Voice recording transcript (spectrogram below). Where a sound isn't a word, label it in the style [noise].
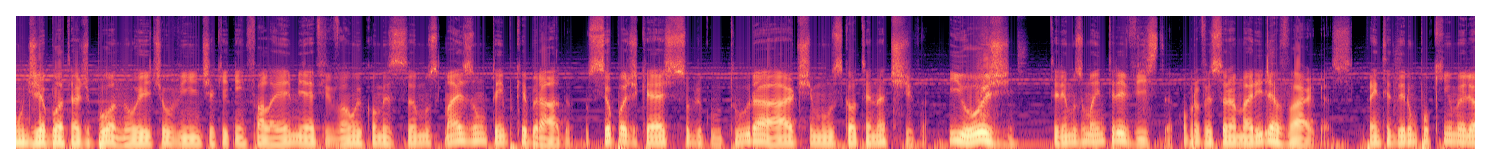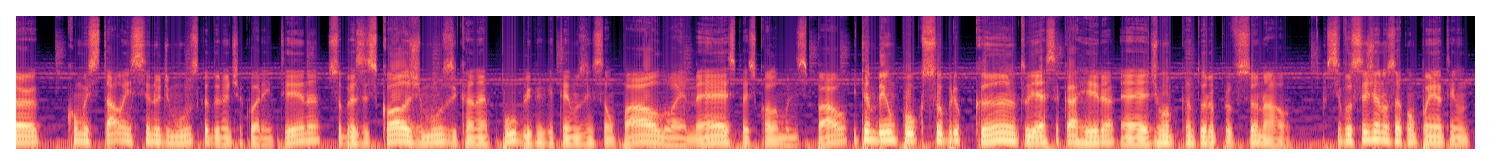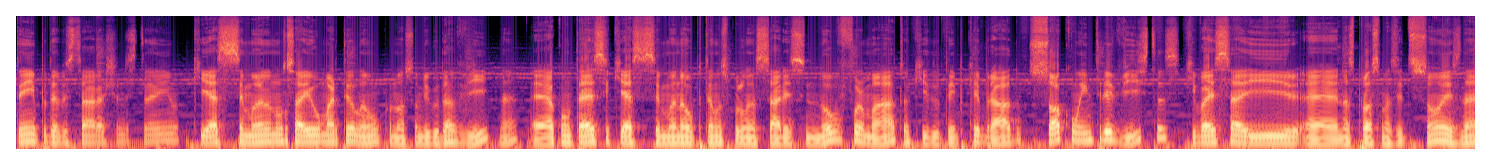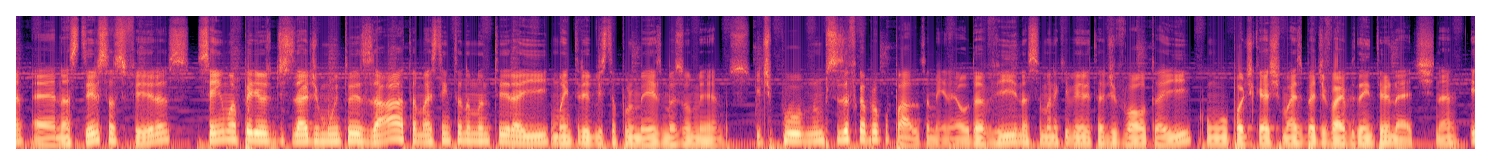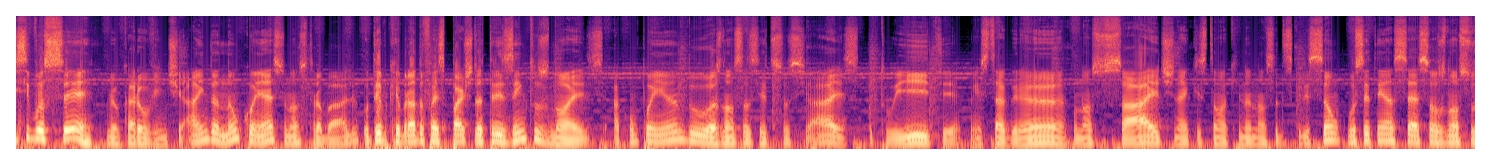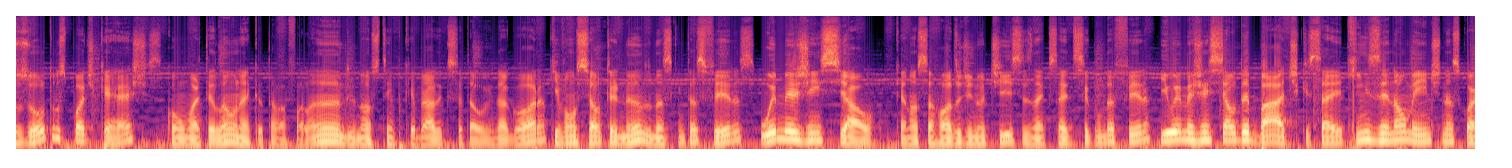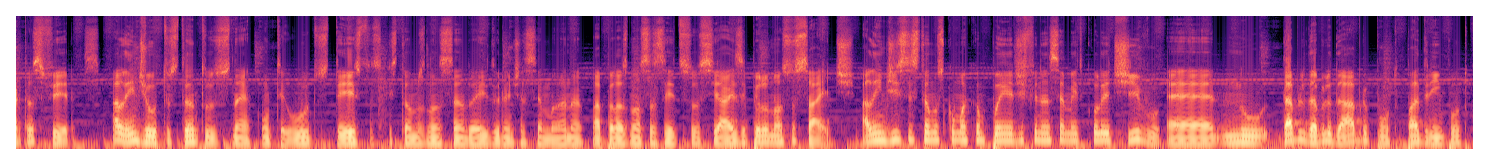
Bom dia, boa tarde, boa noite, ouvinte. Aqui quem fala é MF Vão e começamos mais um Tempo Quebrado, o seu podcast sobre cultura, arte e música alternativa. E hoje teremos uma entrevista com a professora Marília Vargas para entender um pouquinho melhor como está o ensino de música durante a quarentena, sobre as escolas de música né, pública que temos em São Paulo, a EMESP, a Escola Municipal, e também um pouco sobre o canto e essa carreira é, de uma cantora profissional. Se você já nos acompanha tem um tempo, deve estar achando estranho que essa semana não saiu o martelão com o nosso amigo Davi, né? É, acontece que essa semana optamos por lançar esse novo formato aqui do Tempo Quebrado, só com entrevistas, que vai sair é, nas próximas edições, né? É, nas terças-feiras, sem uma periodicidade muito exata, mas tentando manter aí uma entrevista por mês, mais ou menos. E, tipo, não precisa ficar preocupado também, né? O Davi, na semana que vem, ele tá de volta aí com o podcast mais bad vibe da internet internet, né? E se você, meu caro ouvinte, ainda não conhece o nosso trabalho, o Tempo Quebrado faz parte da 300 Nós, acompanhando as nossas redes sociais, o Twitter, o Instagram, o nosso site, né, que estão aqui na nossa descrição. Você tem acesso aos nossos outros podcasts, como o Martelão, né, que eu tava falando, e o nosso Tempo Quebrado que você tá ouvindo agora, que vão se alternando nas quintas-feiras. O Emergencial, que é a nossa roda de notícias, né, que sai de segunda-feira, e o Emergencial Debate, que sai quinzenalmente nas quartas-feiras. Além de outros tantos, né, conteúdos, textos que estamos lançando aí durante a semana lá pelas nossas redes sociais e pelo nosso site. Além disso, estamos com uma campanha de financiamento coletivo é, no www.padrim.com.br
